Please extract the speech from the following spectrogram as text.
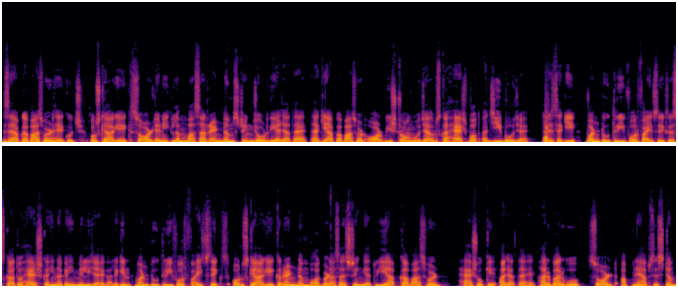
जैसे आपका पासवर्ड है कुछ, उसके आगे एक सॉल्ट यानी एक लंबा सा रैंडम स्ट्रिंग जोड़ दिया जाता है, ताकि आपका पासवर्ड और भी स्ट्रांग हो जाए और उसका हैश बहुत अजीब हो जाए। तो जैसे कि one two three four five six इसका तो हैश कहीं ना कहीं मिल ही जाएगा, लेकिन one two three four five six और उसके आगे एक रैंडम बहुत बड़ा सा स्ट्रिंग है तो ये आपका पासवर्ड हैश होके आ जाता है। हर बार वो सॉल्ट अपने आप सिस्टम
